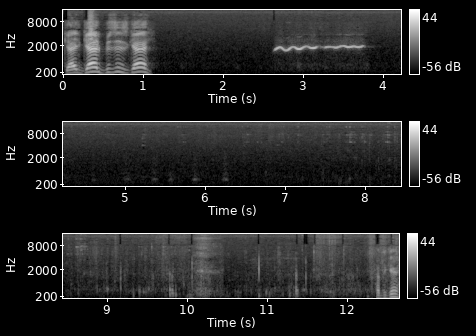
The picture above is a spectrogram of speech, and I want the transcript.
Gel gel biziz gel. Hadi gel.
